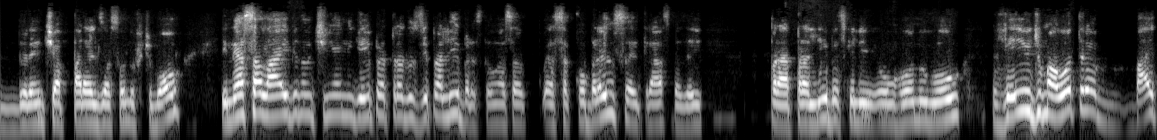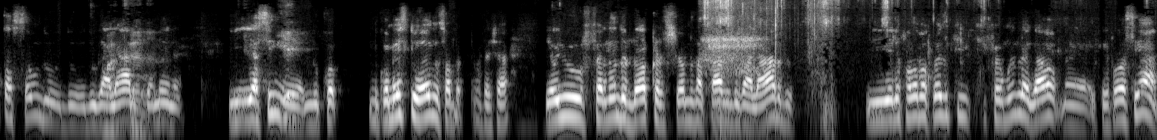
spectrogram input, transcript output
durante a paralisação do futebol. E nessa live não tinha ninguém para traduzir para Libras. Então, essa, essa cobrança, entre aspas, aí, para Libras que ele honrou no gol veio de uma outra baita ação do, do, do Galhardo também, né? E, assim, e... No, no começo do ano, só para fechar, eu e o Fernando Becker chegamos na casa do Galhardo e ele falou uma coisa que, que foi muito legal, né? Ele falou assim, ah,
